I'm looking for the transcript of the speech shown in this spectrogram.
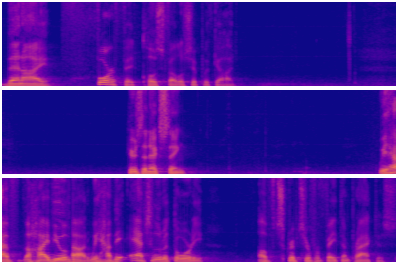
then I forfeit close fellowship with God. Here's the next thing we have the high view of God. We have the absolute authority of Scripture for faith and practice.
